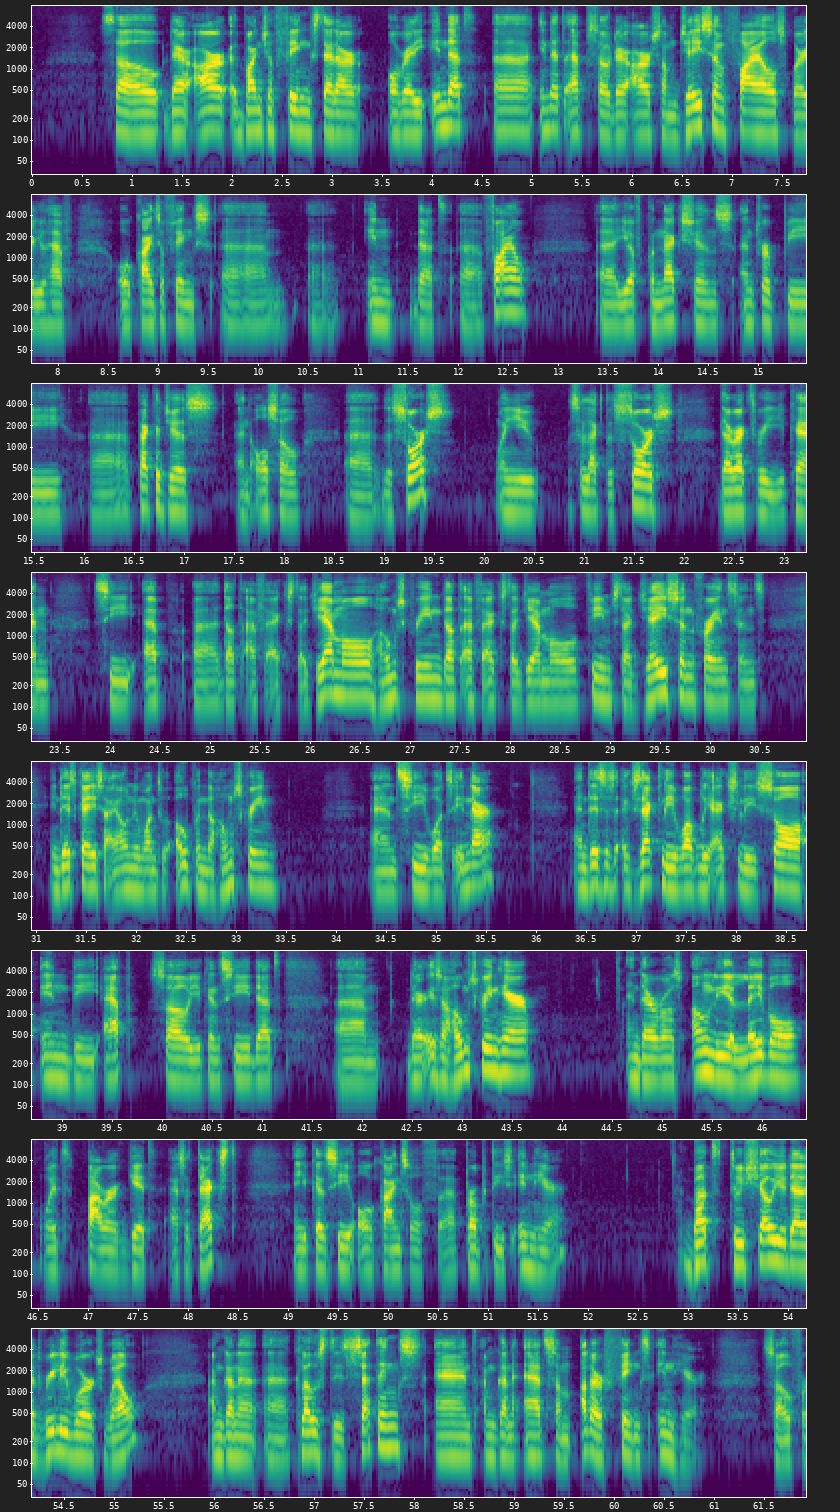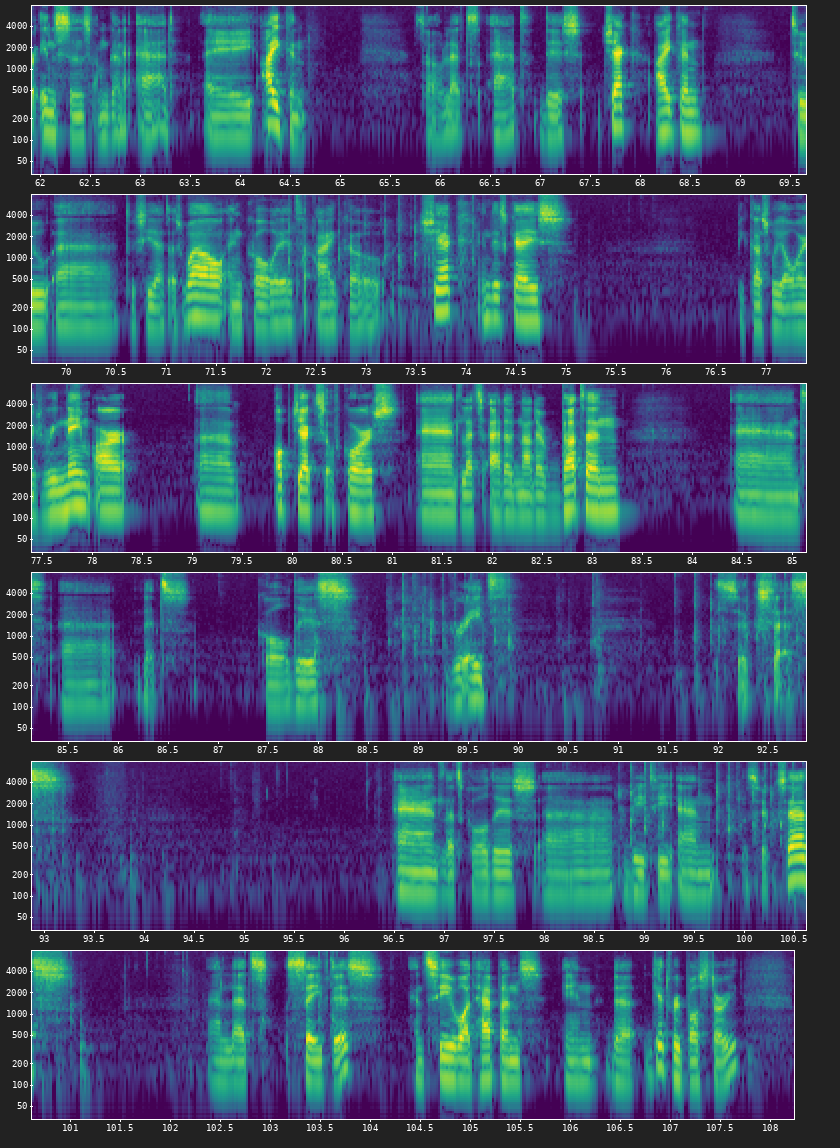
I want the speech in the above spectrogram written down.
So there are a bunch of things that are already in that uh, in that app. So there are some JSON files where you have all kinds of things um, uh, in that uh, file. Uh, you have connections, entropy, uh, packages, and also uh, the source. When you select the source directory, you can see app.fx.yaml, homescreen.fx.yaml, themes.json, for instance. In this case, I only want to open the home screen and see what's in there. And this is exactly what we actually saw in the app. So you can see that um, there is a home screen here and there was only a label with power git as a text and you can see all kinds of uh, properties in here but to show you that it really works well I'm gonna uh, close these settings and I'm gonna add some other things in here. So for instance I'm gonna add a icon. So let's add this check icon to uh, to see that as well and call it ICO check in this case. Because we always rename our uh, objects of course and let's add another button. And uh, let's call this great success. And let's call this uh, btn success. And let's save this and see what happens in the git repository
